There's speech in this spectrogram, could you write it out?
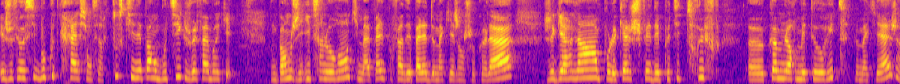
Et je fais aussi beaucoup de création, c'est-à-dire que tout ce qui n'est pas en boutique, je vais le fabriquer. Donc, par exemple, j'ai Yves Saint Laurent qui m'appelle pour faire des palettes de maquillage en chocolat. J'ai Guerlain pour lequel je fais des petites truffes euh, comme leur météorite, le maquillage.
